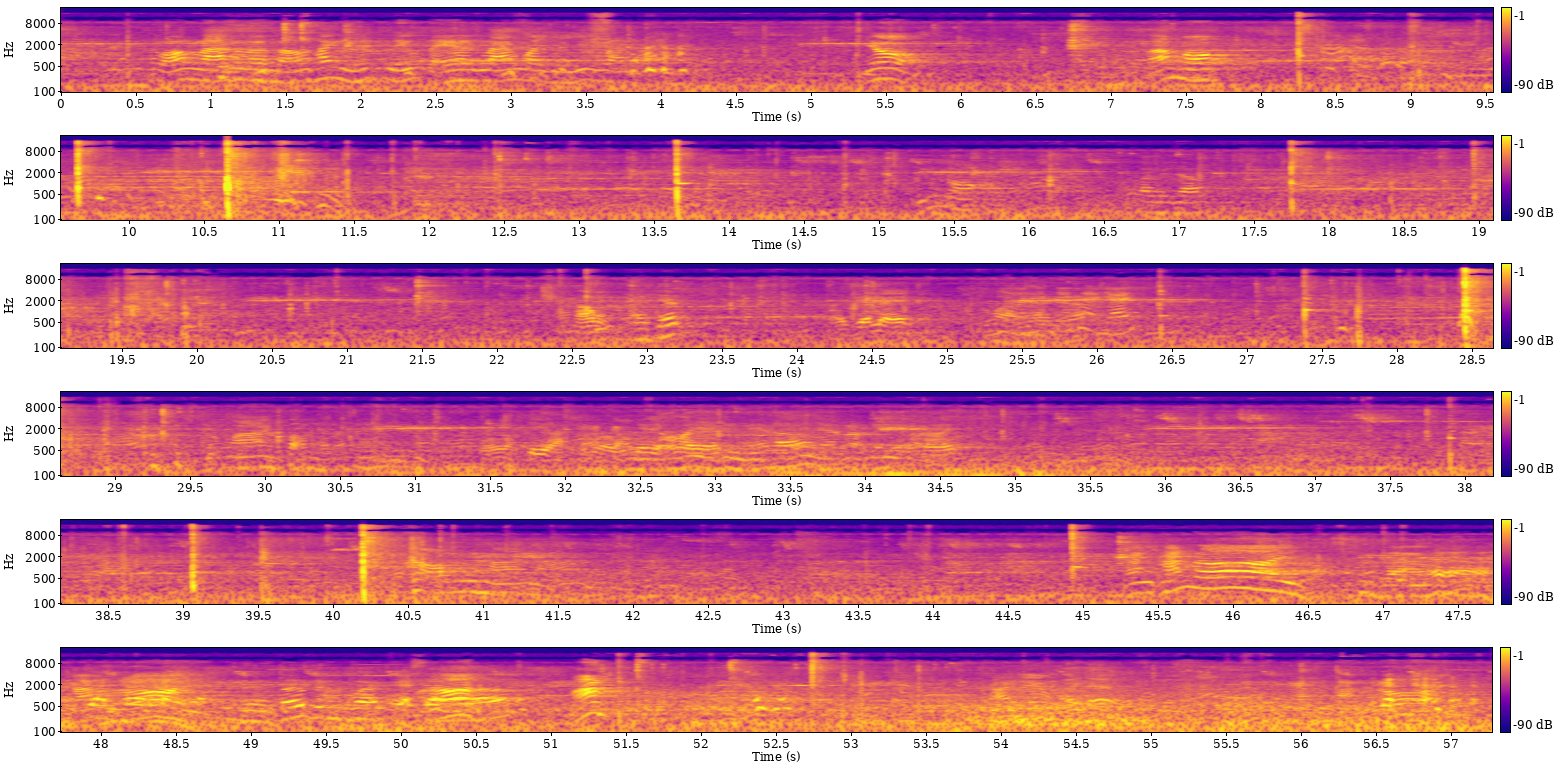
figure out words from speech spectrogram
bỏ con lan nó lên rồi nó thấy người liễu tệ hơn lan qua gì với lan vô tám một Yeah.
